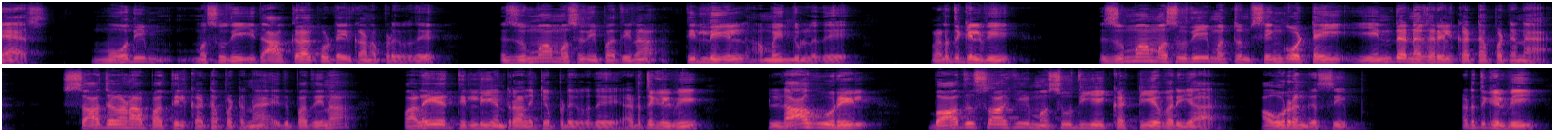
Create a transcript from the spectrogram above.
டேஸ் மோதி மசூதி இது ஆக்ரா கோட்டையில் காணப்படுகிறது. ஜும்மா மசூதி பார்த்தீங்கன்னா தில்லியில் அமைந்துள்ளது. அடுத்த கேள்வி ஜும்மா மசூதி மற்றும் செங்கோட்டை எந்த நகரில் கட்டப்பட்டன? ஷாஜகானாபாத்தில் கட்டப்பட்டன. இது பார்த்தீங்கன்னா பழைய தில்லி என்று அழைக்கப்படுகிறது. அடுத்த கேள்வி லாகூரில் பாதுஷாஹி மசூதியை கட்டியவர் யார்? அவுரங்கசீப். அடுத்த கேள்வி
